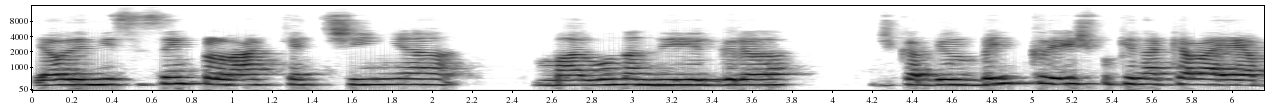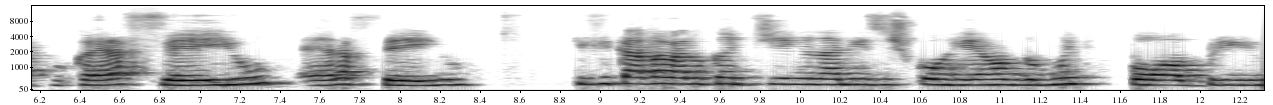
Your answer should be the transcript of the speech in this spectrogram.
E a Aurenice sempre lá, quietinha, uma aluna negra, de cabelo bem crespo, que naquela época era feio, era feio, que ficava lá no cantinho, nariz escorrendo, muito pobre,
